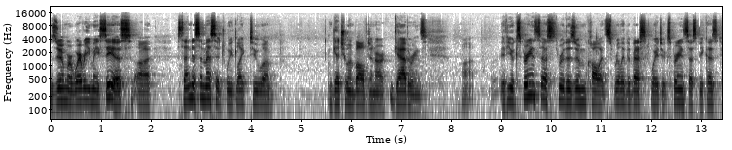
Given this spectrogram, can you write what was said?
Zoom or wherever you may see us, uh, send us a message. We'd like to um, get you involved in our gatherings. Uh, if you experience us through the Zoom call, it's really the best way to experience us because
